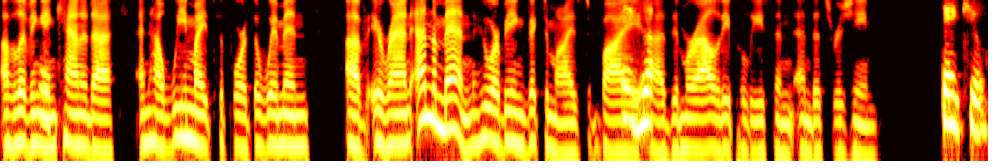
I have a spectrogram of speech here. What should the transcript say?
of living in Canada and how we might support the women of Iran and the men who are being victimized by uh, the morality police and, and this regime. Thank you.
